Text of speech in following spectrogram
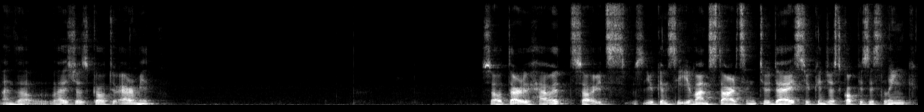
and let's just go to AirMeet. So there you have it. So it's you can see event starts in two days. You can just copy this link,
